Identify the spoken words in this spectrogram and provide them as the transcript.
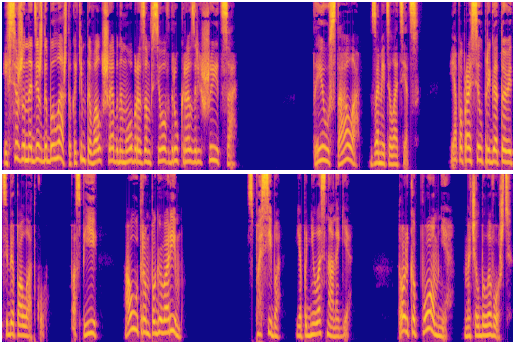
И все же надежда была, что каким-то волшебным образом все вдруг разрешится. «Ты устала», — заметил отец. «Я попросил приготовить тебе палатку. Поспи, а утром поговорим». «Спасибо», — я поднялась на ноги. «Только помни», — начал было вождь.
